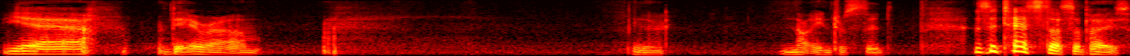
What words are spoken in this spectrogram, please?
yeah, they're, um, you know, not interested. It's a test, I suppose.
